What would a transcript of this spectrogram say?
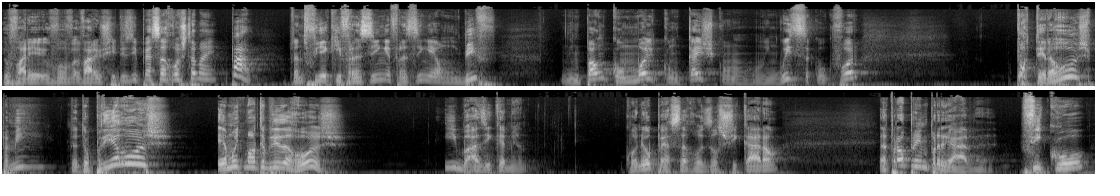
Eu, vários, eu vou a vários sítios e peço arroz também. Pá, portanto fui aqui francinha, francinha é um bife, um pão com molho, com queijo, com linguiça, com o que for. Pode ter arroz, para mim. Portanto, eu pedi arroz. É muito mal ter pedido arroz. E basicamente, quando eu peço arroz, eles ficaram. A própria empregada ficou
